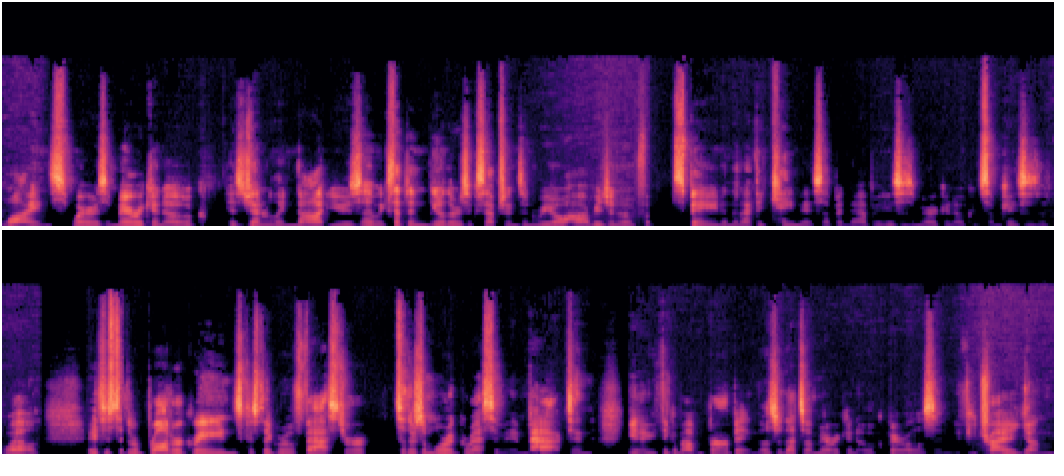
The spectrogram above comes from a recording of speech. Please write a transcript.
wines. Whereas American oak is generally not used, uh, except in, you know, there's exceptions in Rioja region of Spain. And then I think Caymus up in Napa uses American oak in some cases as well. It's just they're broader grains because they grow faster. So there's a more aggressive impact. And, you know, you think about bourbon, those are, that's American oak barrels. And if you try a young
